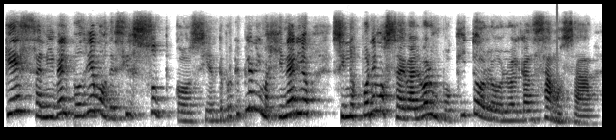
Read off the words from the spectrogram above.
que es a nivel, podríamos decir, subconsciente, porque el plano imaginario, si nos ponemos a evaluar un poquito, lo, alcanzamos a,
